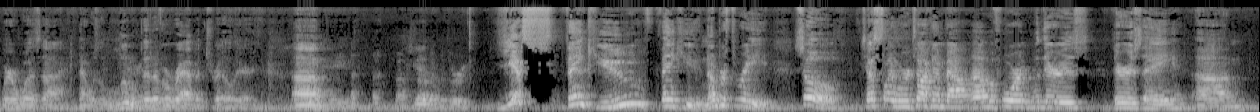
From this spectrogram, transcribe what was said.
where was I? That was a little bit of a rabbit trail there. Um, number three. Yes, thank you, thank you. Number three. So, just like we were talking about uh, before, there is there is a um,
